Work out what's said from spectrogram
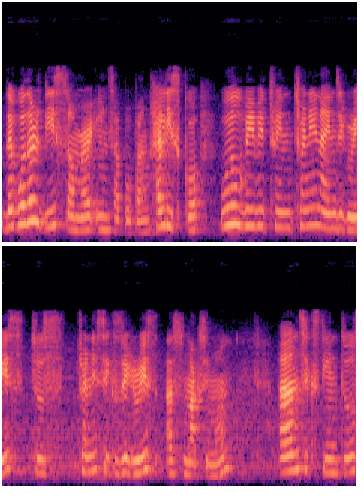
the weather this summer in Zapopan, Jalisco will be between 29 degrees to 26 degrees as maximum and 16 to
